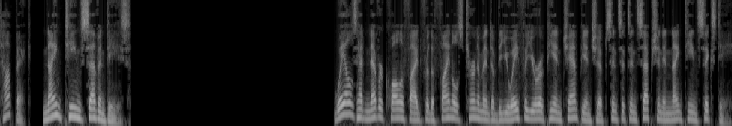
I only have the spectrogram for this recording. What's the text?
Topic 1970s Wales had never qualified for the finals tournament of the UEFA European Championship since its inception in 1960.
